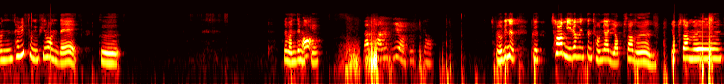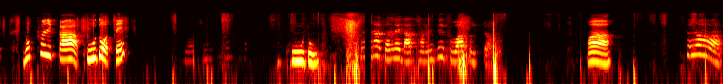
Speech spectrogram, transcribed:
음, 퇴비통이 필요한데, 그, 내가 만들어갈게. 나 단지 얻었어. 여기는 그 처음 이름 일단 정해야지 엽섬은 엽섬은 높으니까 고도 어때? 고도 나 전에 나 단지 구하고 있어. 와 형아,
